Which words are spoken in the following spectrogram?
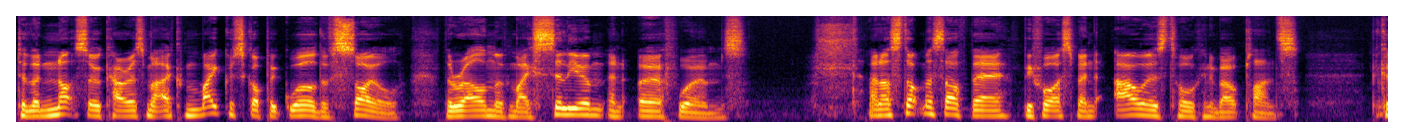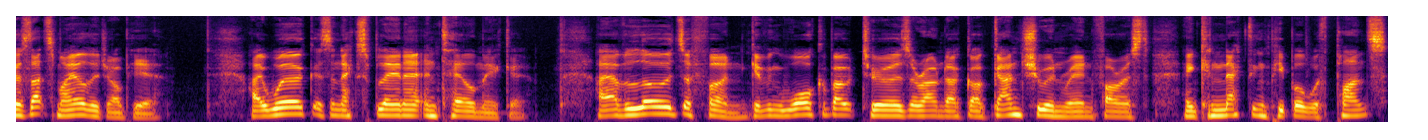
to the not so charismatic microscopic world of soil, the realm of mycelium and earthworms. And I'll stop myself there before I spend hours talking about plants, because that's my other job here. I work as an explainer and tale maker. I have loads of fun giving walkabout tours around our gargantuan rainforest and connecting people with plants,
